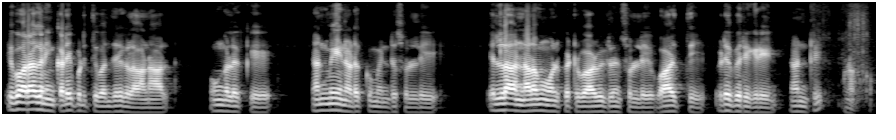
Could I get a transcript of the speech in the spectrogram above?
இவ்வாறாக நீங்கள் கடைபிடித்து வந்தீர்களானால் உங்களுக்கு நன்மையை நடக்கும் என்று சொல்லி எல்லா நலமும் பெற்று வாழ்வீர்கள் சொல்லி வாழ்த்து விடைபெறுகிறேன். நன்றி. வணக்கம்.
